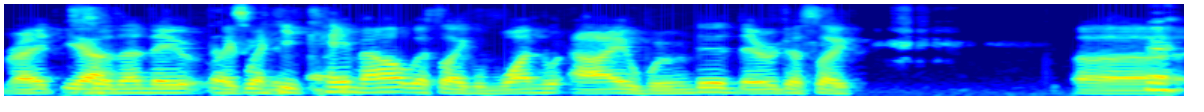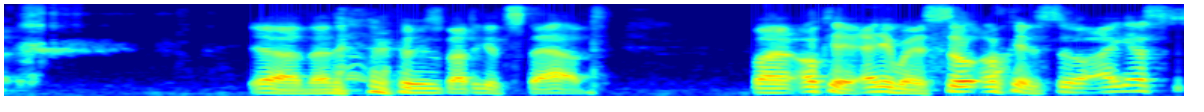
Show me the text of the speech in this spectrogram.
right? Yeah, so then they like when he point. came out with like one eye wounded, they were just like, uh, yeah, and then he was about to get stabbed. But okay, anyway, so okay, so I guess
